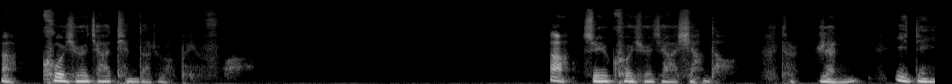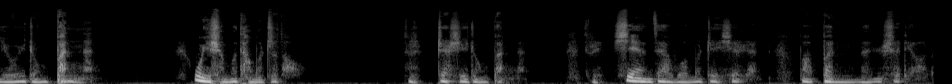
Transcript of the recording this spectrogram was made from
啊，科学家听到这个佩服。啊，啊所以科学家想到，他说：“人一定有一种本能，为什么他们知道？就是这是一种本能。就是现在我们这些人把本能失掉了。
